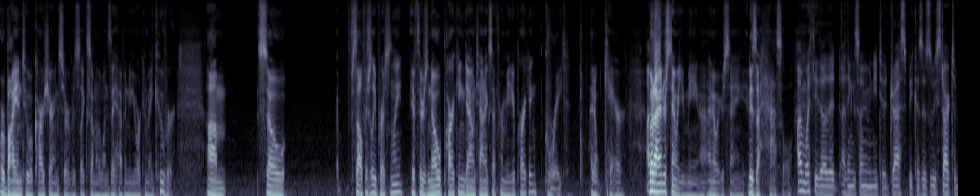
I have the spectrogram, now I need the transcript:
or buy into a car sharing service like some of the ones they have in New York and Vancouver. Um, so selfishly, personally, if there's no parking downtown except for media parking, great. I don't care. But I with- understand what you mean. I I know what you're saying. It is a hassle. I'm with you though that I think it's something we need to address because as we start to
